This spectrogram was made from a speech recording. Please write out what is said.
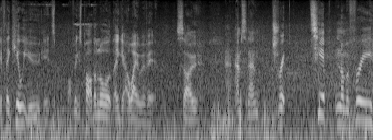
if they kill you, it's. I think it's part of the law that they get away with it. So, Amsterdam trip tip number three:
